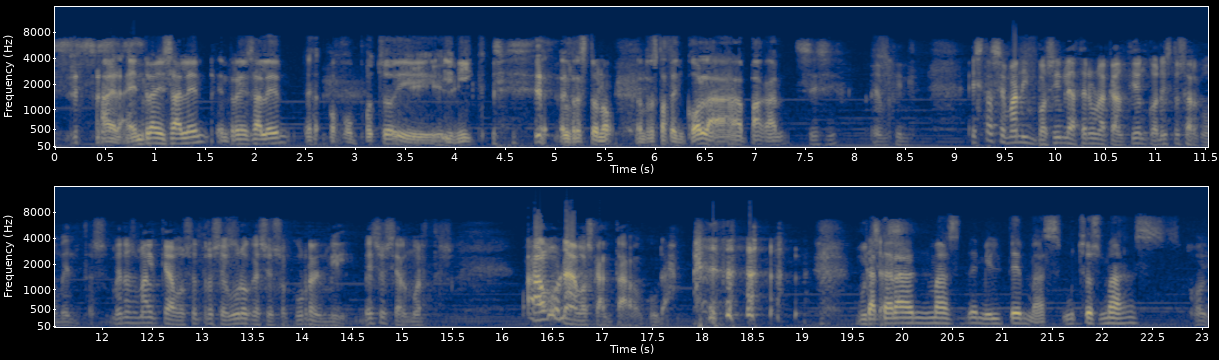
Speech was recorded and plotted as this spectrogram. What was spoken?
A ver, entran y salen, entran y salen, ojo, Pocho y, y Nick. El resto no. El resto hacen cola, pagan. Sí, sí. En fin. Esta semana imposible hacer una canción con estos argumentos. Menos mal que a vosotros seguro que se os ocurren mil. Besos y almuerzos. Alguna hemos cantado, cura. Cantarán más de mil temas, muchos más. Oy,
